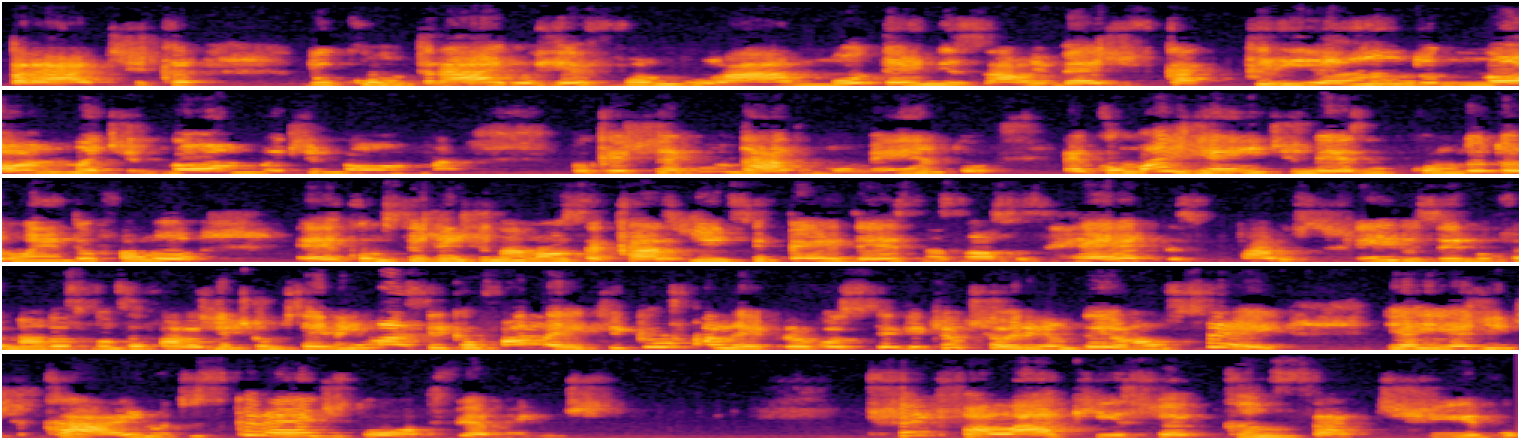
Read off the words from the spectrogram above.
prática, do contrário, reformular, modernizar, ao invés de ficar criando norma de norma de norma. Porque chega um dado momento, é como a gente mesmo, como o doutor Wendel falou, é como se a gente na nossa casa, a gente se perdesse nas nossas regras para os filhos e no final das contas você fala, gente, eu não sei nem mais o que eu falei, o que, eu falei para você, o que eu te orientei, eu não sei. E aí a gente cai no descrédito, obviamente. Sem falar que isso é cansativo,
